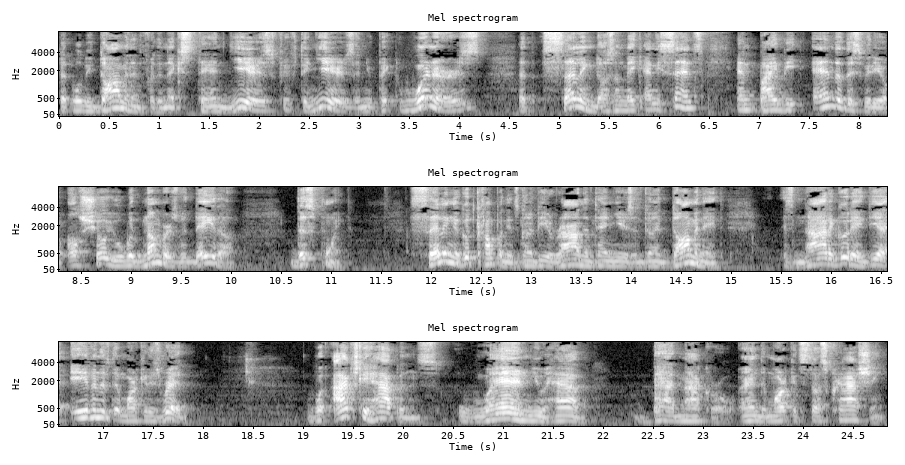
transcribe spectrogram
that will be dominant for the next 10 years, 15 years, and you picked winners, that selling doesn't make any sense. And by the end of this video, I'll show you with numbers, with data, this point. Selling a good company that's going to be around in 10 years and going to dominate is not a good idea, even if the market is red. What actually happens when you have bad macro and the market starts crashing,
